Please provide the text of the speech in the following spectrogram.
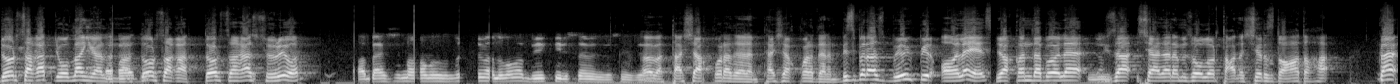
4 saat yoldan geldim. Evet. 4 saat. 4 saat sürüyor. Abi ben sizin namınızı duymadım ama büyük birisine benziyorsunuz yani. Evet teşekkür ederim teşekkür ederim. Biz biraz büyük bir aileyiz. Yakında böyle güzel şeylerimiz olur tanışırız daha daha. Ben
